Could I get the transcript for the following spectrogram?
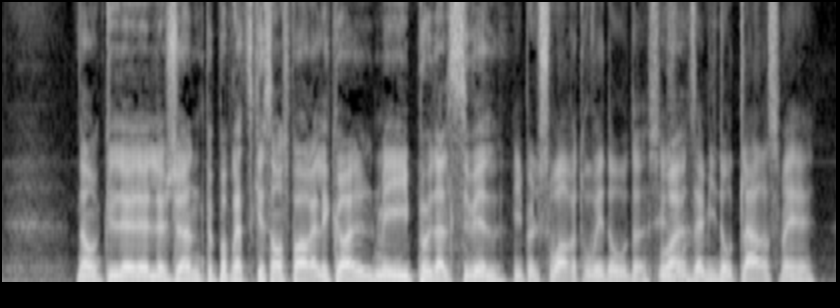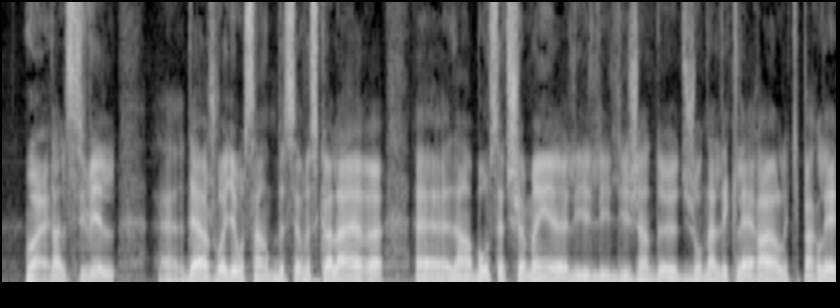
Donc, le, le jeune ne peut pas pratiquer son sport à l'école, mais il peut dans le civil. Il peut le soir retrouver d'autres, ses Ouais. autres amis d'autres classes, mais Ouais. dans le civil. Euh, D'ailleurs, je voyais au centre de services scolaires, euh, euh, dans Beau-Sept-Chemin, euh, les, les- gens du journal L'Éclaireur qui parlaient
